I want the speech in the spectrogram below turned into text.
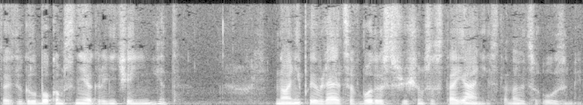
То есть в глубоком сне ограничений нет, но они появляются в бодрствующем состоянии, становятся узами.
